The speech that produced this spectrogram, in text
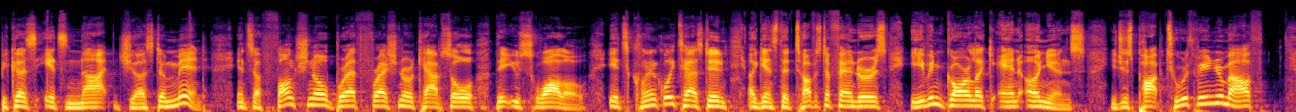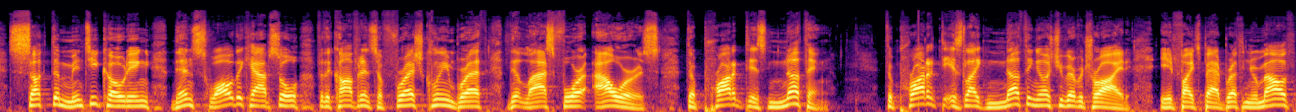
because it's not just a mint. It's a functional breath freshener capsule that you swallow. It's clinically tested against the toughest offenders, even garlic and onions. You just pop two or three in your mouth. Suck the minty coating, then swallow the capsule for the confidence of fresh, clean breath that lasts for hours. The product is nothing the product is like nothing else you've ever tried. It fights bad breath in your mouth,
